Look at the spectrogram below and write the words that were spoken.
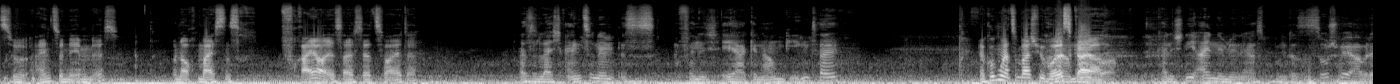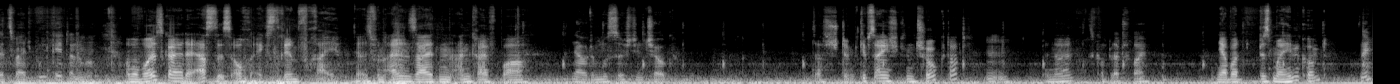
zu, einzunehmen ist und auch meistens freier ist als der zweite. Also leicht einzunehmen ist es, finde ich, eher genau im Gegenteil. Ja, guck mal zum Beispiel Wolfsgeier. Kann ich nie einnehmen, den ersten Punkt. Das ist so schwer, aber der zweite Punkt geht dann immer. Aber Wolfsgeier, der erste, ist auch extrem frei. Der ist von allen Seiten angreifbar. Ja, aber du musst durch den Choke. Das stimmt. Gibt es eigentlich einen Choke dort? Mhm. Den neuen? Ist komplett frei. Ja, aber bis man hinkommt? Ne?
